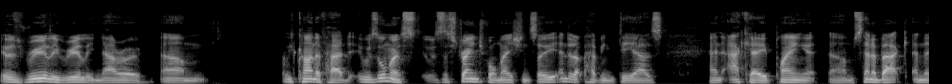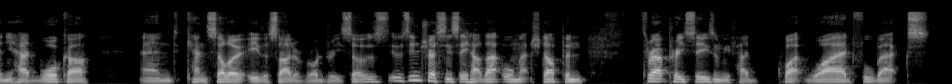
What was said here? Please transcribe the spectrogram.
it was really, really narrow. Um, we kind of had it was almost it was a strange formation. So you ended up having Dias and Ake playing at um, centre back, and then you had Walker and Cancelo either side of Rodri. So it was it was interesting to see how that all matched up. And throughout preseason, we've had quite wide fullbacks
